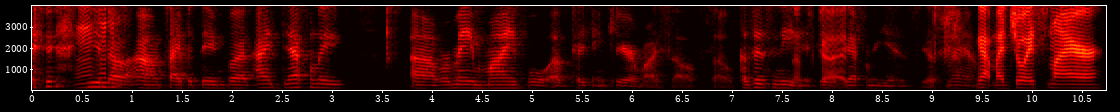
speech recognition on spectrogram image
it, mm-hmm. you know, um, type of thing. But I definitely uh, remain mindful of taking care of myself. So because it's needed. It definitely is. Yes, ma'am. Got my Joyce Meyer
